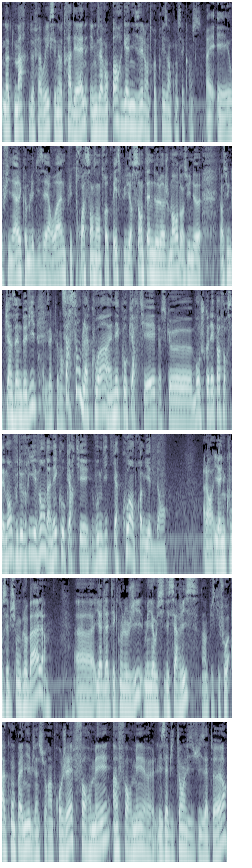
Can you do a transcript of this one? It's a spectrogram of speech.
notre marque de fabrique, c'est notre ADN, et nous avons organisé l'entreprise en conséquence. et au final, comme le disait Erwan, plus de 300 entreprises, plusieurs centaines de logements dans une dans une quinzaine de villes. Exactement. Ça ressemble à quoi un écoquartier? Parce que bon, je connais pas forcément. Vous devriez vendre un écoquartier. Vous me dites, il y a quoi en premier dedans? Alors, il y a une conception globale. Euh, il y a de la technologie, mais il y a aussi des services, hein, puisqu'il faut accompagner bien sûr un projet, former, informer euh, les habitants et les utilisateurs.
